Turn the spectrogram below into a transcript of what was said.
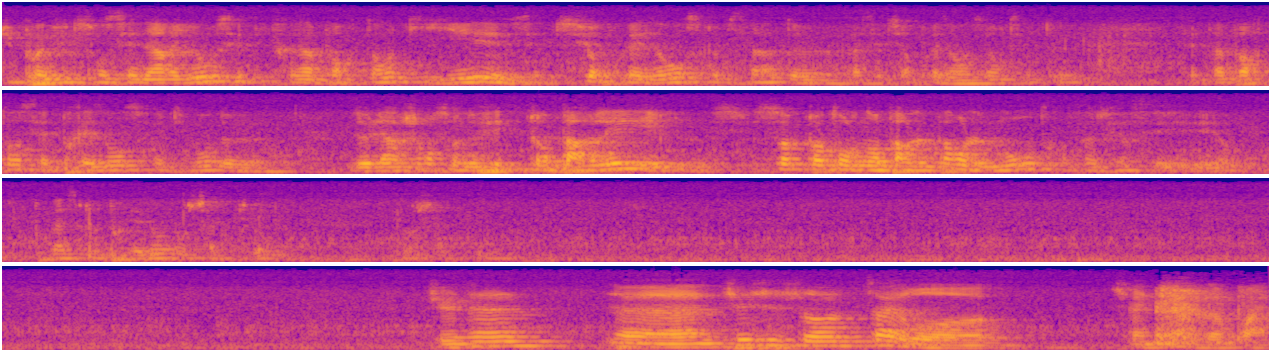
du point de vue de son scénario, c'était très important qu'il y ait cette surprésence comme ça, de, enfin cette surprésence, cette, cette importance, cette présence effectivement de, l'argent, on ne fait qu'en parler, et quand on n'en parle pas, on le montre, enfin je veux dire, c'est presque présent dans chaque truc. 觉得，呃，就是说，在我成长的环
